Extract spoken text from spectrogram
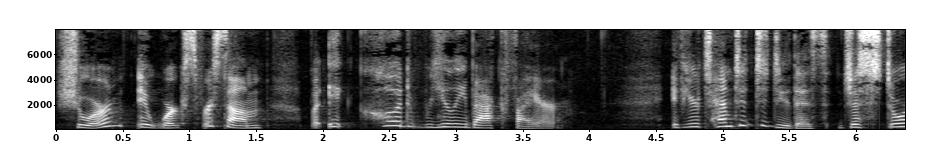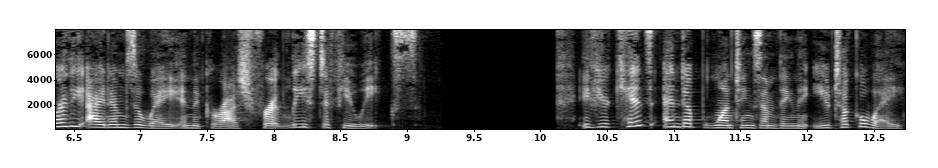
Sure, it works for some, but it could really backfire. If you're tempted to do this, just store the items away in the garage for at least a few weeks. If your kids end up wanting something that you took away,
